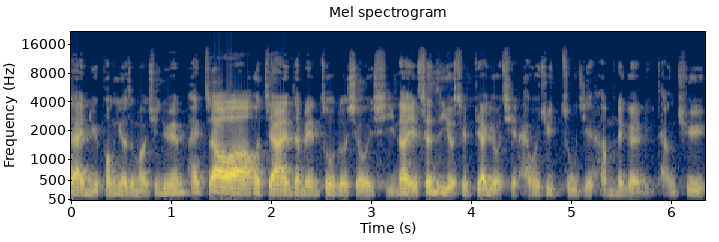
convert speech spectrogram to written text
带女朋友什么去那边拍照啊，或家人在那边坐坐休息。那也甚至有些比较有钱，还会去租借他们那个礼堂去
